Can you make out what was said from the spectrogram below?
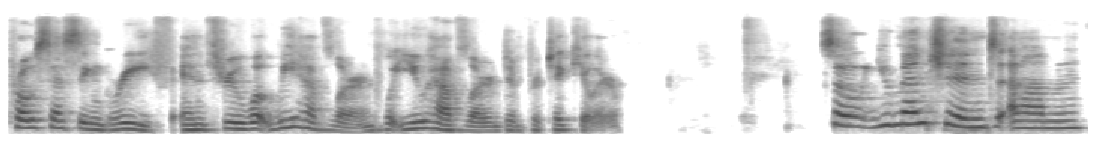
processing grief and through what we have learned, what you have learned in particular. So, you mentioned um,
